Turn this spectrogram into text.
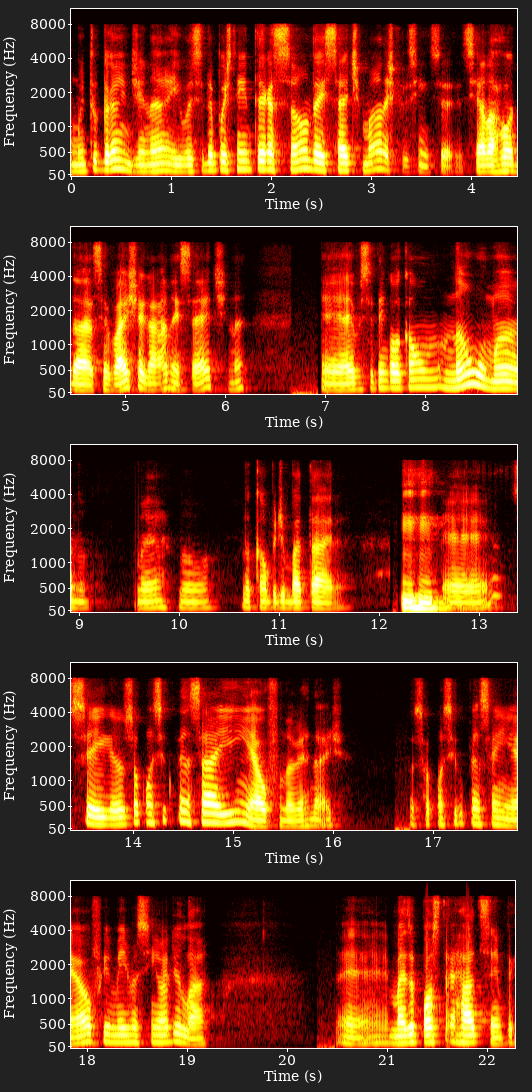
muito grande, né? E você depois tem a interação das sete manas, que assim, se, se ela rodar, você vai chegar nas sete, né? É, aí você tem que colocar um não humano né, no, no campo de batalha. Uhum. É, sei, eu só consigo pensar aí em elfo, na verdade. Eu só consigo pensar em elfo e mesmo assim, olhe lá. É, mas eu posso estar errado sempre.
